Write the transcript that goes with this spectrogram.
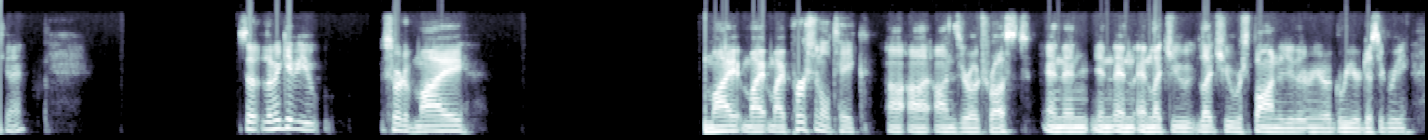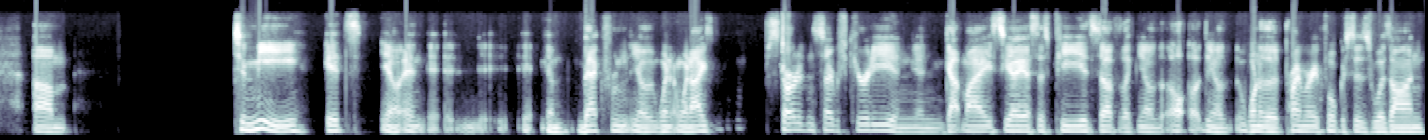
Okay. So let me give you sort of my my my my personal take uh, on, on zero trust, and then and, and and let you let you respond to either you agree or disagree. Um, to me, it's you know, and, eh, eh, eh, and back from you know when when I started in cybersecurity and, and got my CISSP and stuff, like you know, all, uh, you know, one of the primary focuses was on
